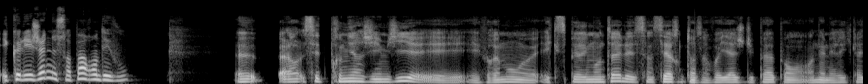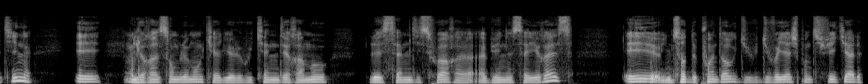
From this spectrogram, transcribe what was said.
et que les jeunes ne soient pas au rendez-vous? Euh, alors cette première JMJ est, vraiment euh, expérimentale, elle s'insère dans un voyage du pape en, Amérique latine et le rassemblement qui a lieu le week-end des rameaux le samedi soir à Buenos Aires et une sorte de point d'orgue du, voyage pontifical.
